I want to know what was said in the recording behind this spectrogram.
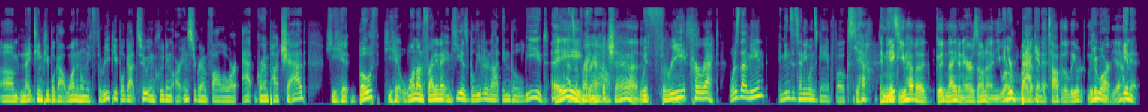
Um, 19 people got one, and only three people got two, including our Instagram follower at Grandpa Chad. He hit both. He hit one on Friday night, and he is, believe it or not, in the lead. Hey, right Grandpa now, Chad. With three nice. correct. What does that mean? It means it's anyone's game, folks. Yeah, it means Make, you have a good night in Arizona, and you and are you're right back at it. the top of the leader, leaderboard. You are yeah. in it.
